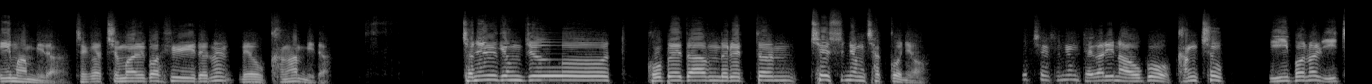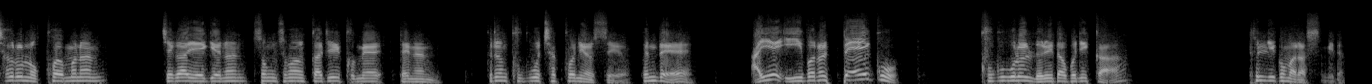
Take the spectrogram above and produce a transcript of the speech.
임합니다. 제가 주말과 휴일에는 매우 강합니다. 전일 경주 고배당 노렸던 최순영 찾거요. 그 최순영 대가리 나오고 강축 2번을 2차로 놓고 하면은 제가 얘기하는 송승헌까지 구매되는 그런 99 차권이었어요. 근데 아예 2번을 빼고 999를 노리다 보니까 틀리고 말았습니다.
